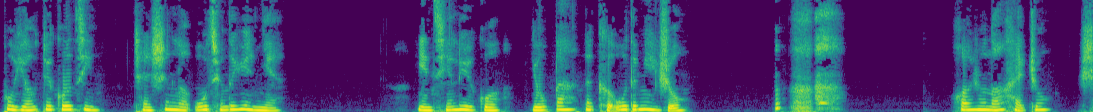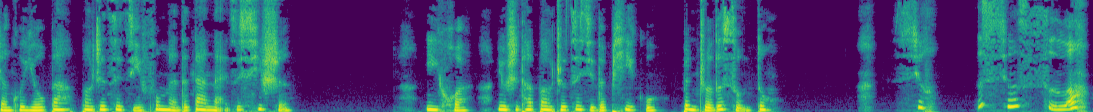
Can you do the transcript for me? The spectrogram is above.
不由对郭靖产生了无穷的怨念。眼前掠过尤巴那可恶的面容，黄蓉脑海中闪过尤巴抱着自己丰满的大奶子吸吮，一会儿又是他抱住自己的屁股笨拙的耸动，羞羞死了！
